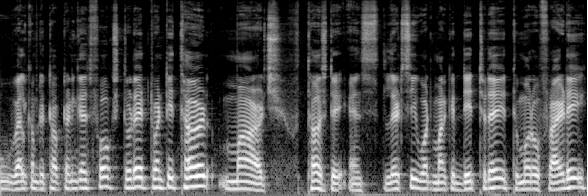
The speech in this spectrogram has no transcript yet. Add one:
welcome to top trading edge folks. Today 23rd march thursday and let's see what market did today tomorrow friday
